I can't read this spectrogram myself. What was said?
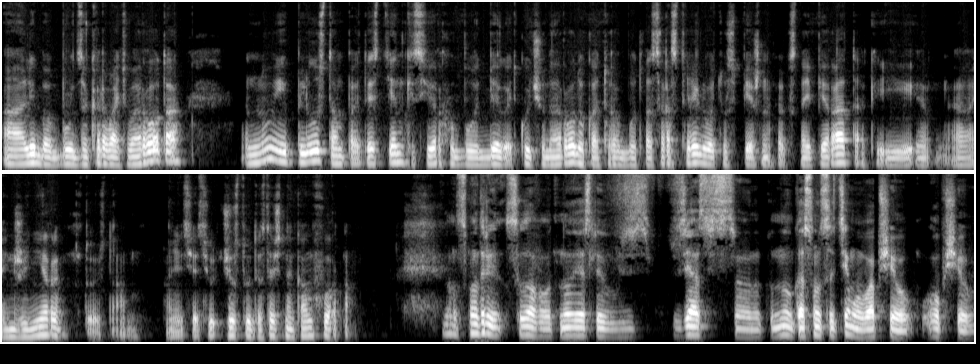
либо будет закрывать ворота. Ну и плюс там по этой стенке сверху будет бегать куча народу, который будет вас расстреливать успешно, как снайпера, так и э, инженеры. То есть там они себя чувствуют достаточно комфортно. Ну, смотри, Слава, вот, ну, если взять, ну, коснуться темы вообще общее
